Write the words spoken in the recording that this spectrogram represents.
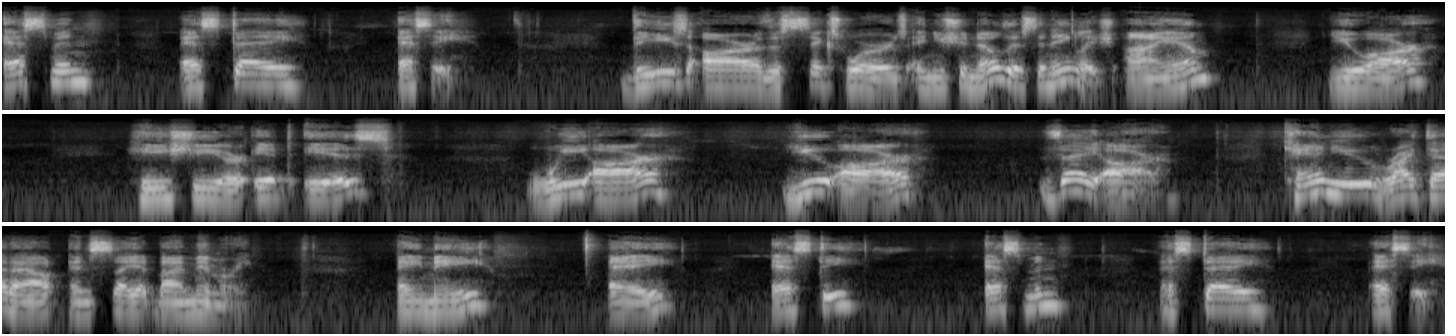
esmen, Este, Essie. These are the six words, and you should know this in English. I am, you are, he, she, or it is, we are, you are, they are. Can you write that out and say it by memory? eimi, A, Esti, esmen, Este, Essie.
